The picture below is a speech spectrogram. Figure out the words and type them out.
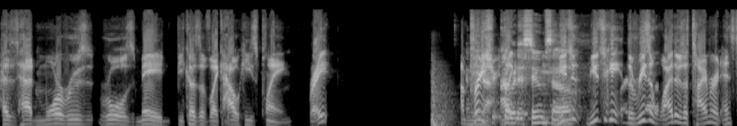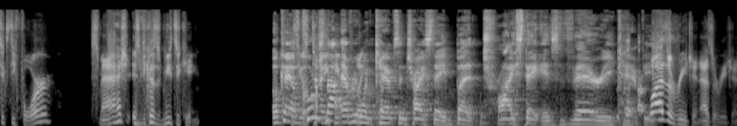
has had more rules rules made because of like how he's playing, right? I'm I mean, pretty I- sure. I like, would assume so. Mewtwo, Mew2King, the reason uh why there's a timer in N64 Smash is because of Mew2King. Okay, of course not people like- everyone camps in tri-state, but tri-state is very campy. Well, as a region, as a region,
